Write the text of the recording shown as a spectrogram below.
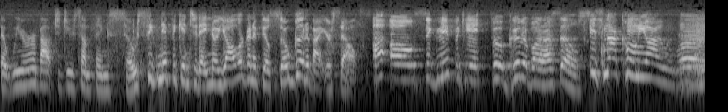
that we are about to do something so significant today. No, y'all are going to feel so good about yourselves. Uh-oh, significant. Feel good about ourselves. It's not Coney Island. Right.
